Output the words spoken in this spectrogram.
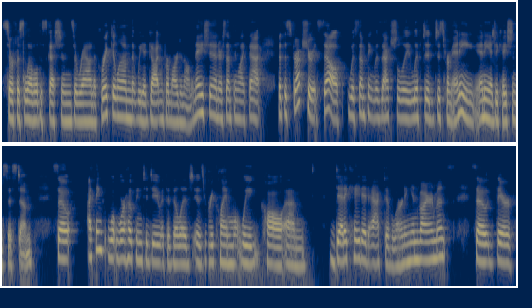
surface level discussions around a curriculum that we had gotten from our denomination or something like that. But the structure itself was something that was actually lifted just from any any education system. So I think what we're hoping to do at the village is reclaim what we call um, dedicated active learning environments. So their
